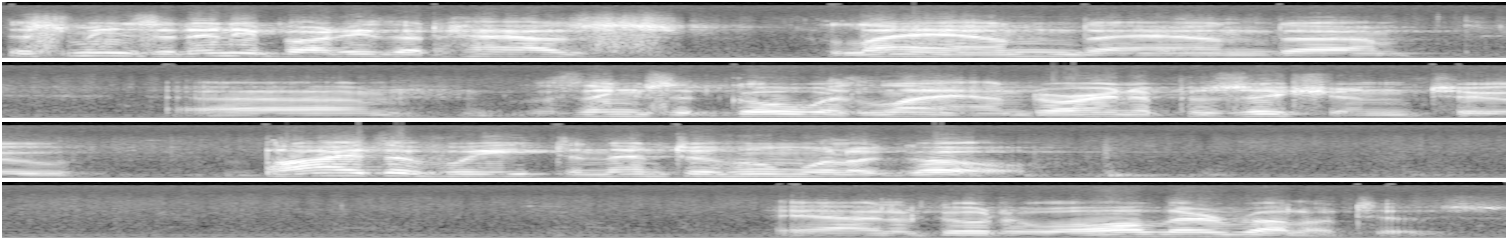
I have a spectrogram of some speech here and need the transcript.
This means that anybody that has land and um, um, the things that go with land are in a position to buy the wheat and then to whom will it go? Yeah, it'll go to all their relatives.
